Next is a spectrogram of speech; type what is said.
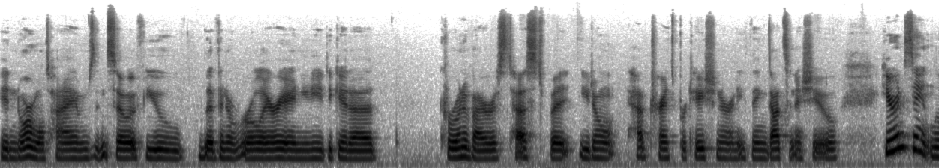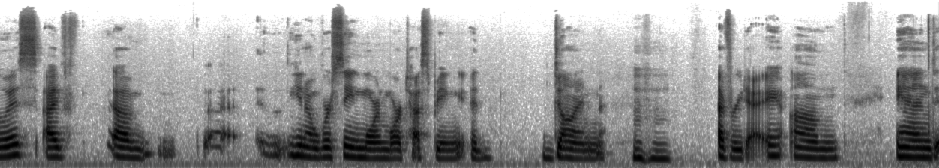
in normal times. And so if you live in a rural area and you need to get a coronavirus test, but you don't have transportation or anything, that's an issue. Here in St. Louis, I've, um, you know, we're seeing more and more tests being uh, done every day. Um, and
